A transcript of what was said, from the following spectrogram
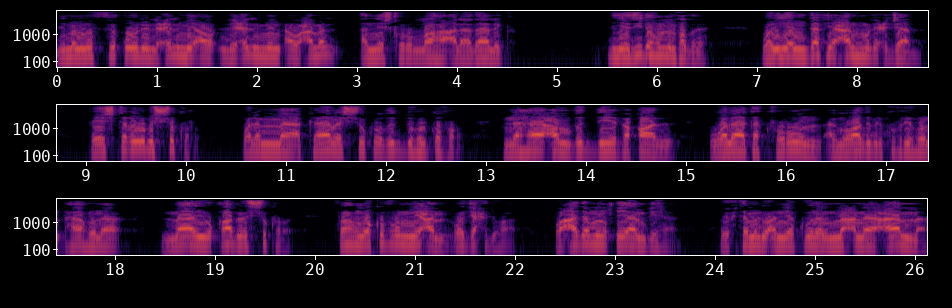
لمن وفقوا للعلم أو لعلم أو عمل أن يشكروا الله على ذلك ليزيدهم من فضله وليندفع عنه الإعجاب فيشتغل بالشكر ولما كان الشكر ضده الكفر نهى عن ضده فقال ولا تكفرون. المراد بالكفر ها هنا ما يقابل الشكر فهو كفر النعم وجحدها وعدم القيام بها ويحتمل أن يكون المعنى عاما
